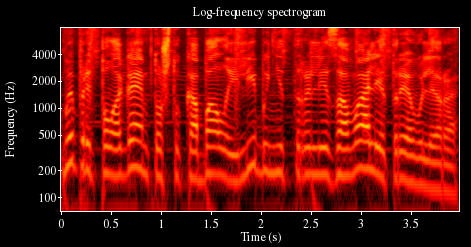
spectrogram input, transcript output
Мы предполагаем то, что кабалы либо нейтрализовали Тревелера,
